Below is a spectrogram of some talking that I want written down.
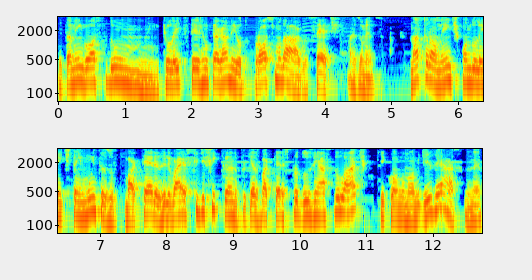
e também gosta de um, que o leite esteja no pH neutro, próximo da água, 7, mais ou menos. Naturalmente, quando o leite tem muitas bactérias, ele vai acidificando, porque as bactérias produzem ácido lático, que como o nome diz é ácido, né?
